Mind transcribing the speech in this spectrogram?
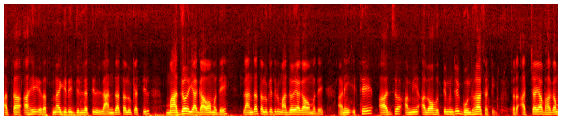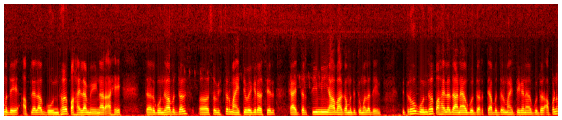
आता आहे रत्नागिरी जिल्ह्यातील लांजा तालुक्यातील माजळ या गावामध्ये. लांजा तालुक्यातील माजळ या गावामध्ये. आणि इथे आज आम्ही आलो आहोत ते म्हणजे गोंधळासाठी. तर आजच्या या भागामध्ये आपल्याला गोंधळ पाहायला मिळणार आहे. तर गोंधळाबद्दल सविस्तर माहिती वगैरे असेल काय तर ती मी ह्या भागामध्ये तुम्हाला देईन. मित्र हो गोंधळ पाहायला जाण्या अगोदर त्याबद्दल माहिती घेण्या अगोदर आपण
